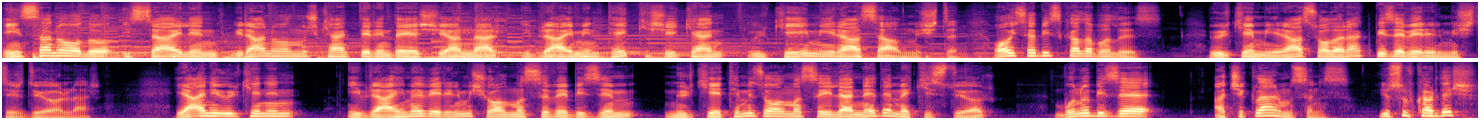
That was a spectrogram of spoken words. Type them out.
İnsanoğlu, İsrail'in viran olmuş kentlerinde yaşayanlar İbrahim'in tek kişiyken ülkeyi miras almıştı. Oysa biz kalabalığız. Ülke miras olarak bize verilmiştir diyorlar. Yani ülkenin İbrahim'e verilmiş olması ve bizim mülkiyetimiz olmasıyla ne demek istiyor? Bunu bize açıklar mısınız? Yusuf kardeş,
